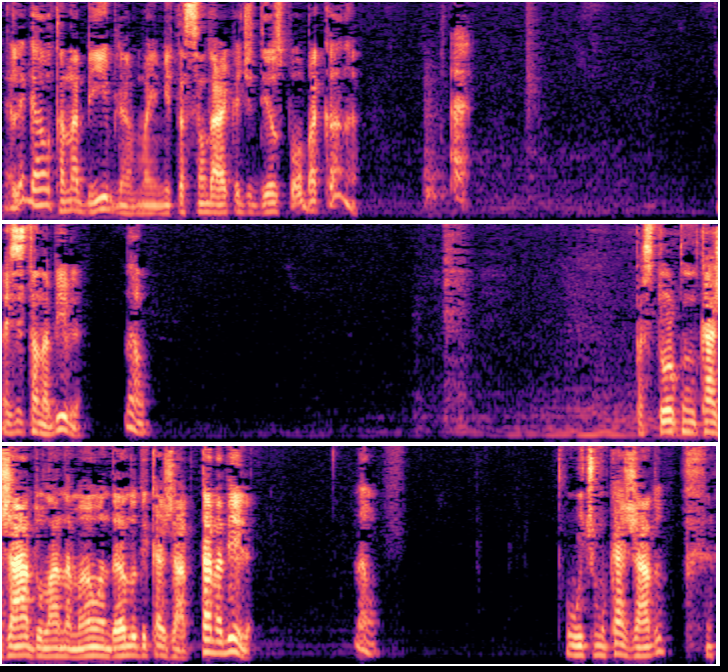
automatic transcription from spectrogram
É legal, tá na Bíblia, uma imitação da arca de Deus. Pô, bacana. É, mas está na Bíblia? Não. Pastor com um cajado lá na mão, andando de cajado. Está na Bíblia? Não. O último cajado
